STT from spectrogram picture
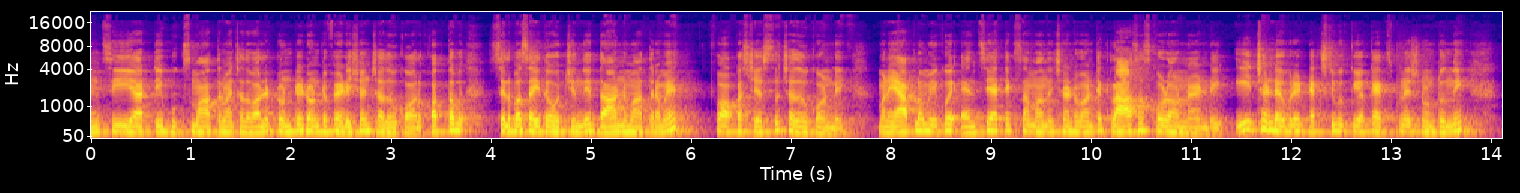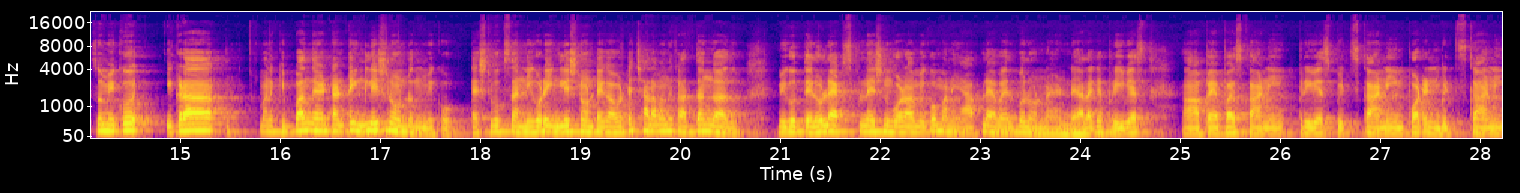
ఎన్సీఆర్టీ బుక్స్ మాత్రమే చదవాలి. ట్వంటీ ట్వంటీ ఫైవ్ ఎడిషన్ చదువుకోవాలి. కొత్త సిలబస్ అయితే వచ్చింది. దాన్ని మాత్రమే ఫోకస్ చేస్తూ చదువుకోండి. మన యాప్లో మీకు ఎన్సీఆర్టీకి సంబంధించినటువంటి క్లాసెస్ కూడా ఉన్నాయండి. Each and every text book యొక్క ఎక్స్ప్లెనేషన్ ఉంటుంది. సో మీకు ఇక్కడ మనకి ఇబ్బంది ఏంటంటే ఇంగ్లీష్లో ఉంటుంది మీకు. టెక్స్ట్ బుక్స్ అన్నీ కూడా ఇంగ్లీష్లో ఉంటాయి కాబట్టి చాలామందికి అర్థం కాదు. మీకు తెలుగులో ఎక్స్ప్లెనేషన్ కూడా మీకు మన యాప్లో అవైలబుల్ ఉన్నాయండి. అలాగే ప్రీవియస్ పేపర్స్ కానీ ప్రీవియస్ బిట్స్ కానీ ఇంపార్టెంట్ బిట్స్ కానీ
